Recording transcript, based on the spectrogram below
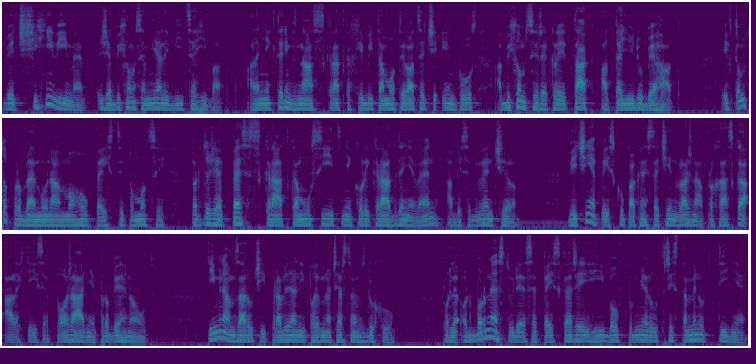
Věď všichni víme, že bychom se měli více hýbat, ale některým z nás zkrátka chybí ta motivace či impuls, abychom si řekli tak a teď jdu běhat. I v tomto problému nám mohou pejsci pomoci, protože pes zkrátka musí jít několikrát denně ven, aby se vyvenčil. Většině pejsků pak nestačí jen vlažná procházka, ale chtějí se pořádně proběhnout. Tím nám zaručí pravidelný pohyb na čerstvém vzduchu. Podle odborné studie se pejskaři hýbou v průměru 300 minut týdně,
